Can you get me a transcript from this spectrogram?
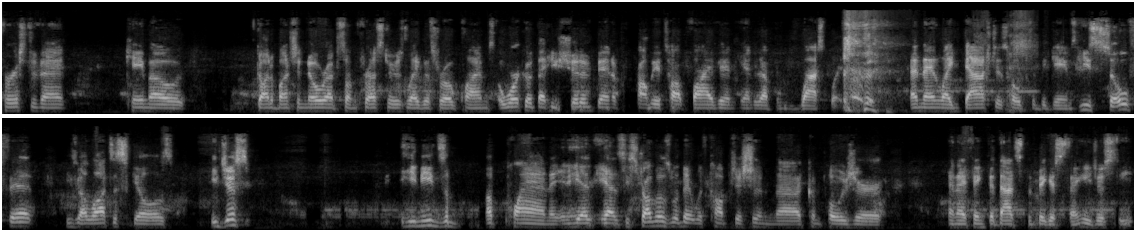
First event came out, got a bunch of no reps on thrusters, legless rope climbs, a workout that he should have been probably a top five in. He ended up in last place and then like dashed his hopes at the games. He's so fit. He's got lots of skills. He just he needs a, a plan, and he has, he has he struggles with it with competition uh, composure, and I think that that's the biggest thing. He just he,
